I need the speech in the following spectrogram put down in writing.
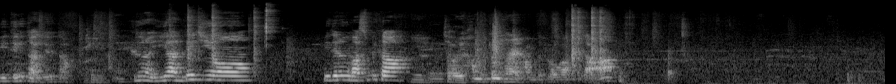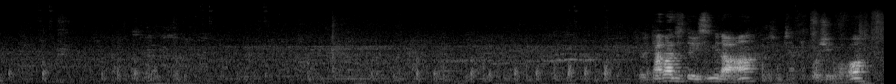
이해 되겠다 안 되겠다 오케이. 그거는 이해 안 되지요. 이해되는 거 맞습니까? 예. 자, 우리 한번 경선에 한번 들어갑시다. 또 있습니다. 좀 잘 보시고.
